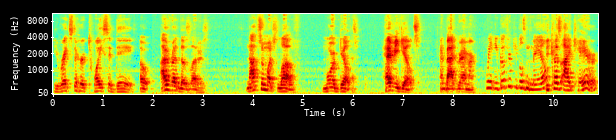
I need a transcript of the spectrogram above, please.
He writes to her twice a day. Oh, I've read those letters. Not so much love, more guilt. Heavy guilt. And bad grammar. Wait, you go through people's mail? Because I care.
